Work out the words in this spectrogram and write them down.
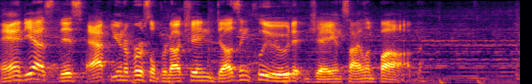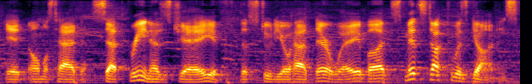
And yes, this half Universal production does include Jay and Silent Bob. It almost had Seth Green as Jay if the studio had their way, but Smith stuck to his guns.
